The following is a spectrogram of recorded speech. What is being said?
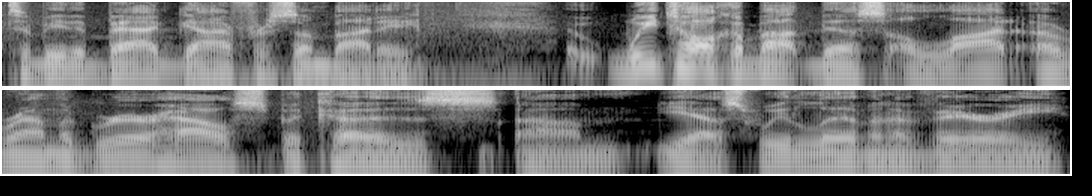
to be the bad guy for somebody. We talk about this a lot around the Greear house because, um, yes, we live in a very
